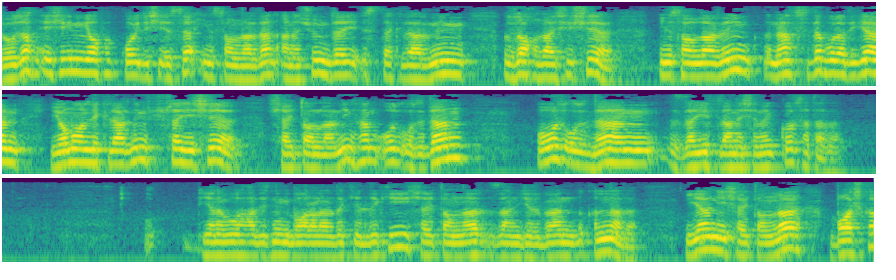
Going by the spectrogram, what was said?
Do'zax eshigining yopib qo'yilishi esa insonlardan ana shunday istaklarning uzoqlashishi insonlarning nafsida bo'ladigan yomonliklarning susayishi shaytonlarning ham o'z uz o'zidan o'z o'zidan zaiflanishini ko'rsatadi. Yana bu hadisning iboralarida keldiki shaytonlar zanjirband qilinadi. Ya'ni shaytonlar boshqa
